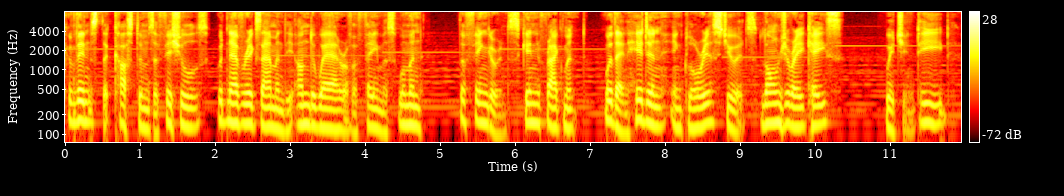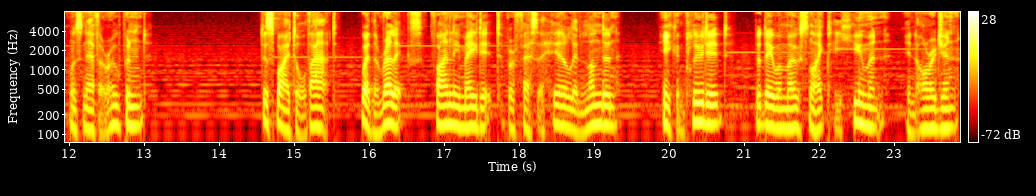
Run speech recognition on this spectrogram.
Convinced that customs officials would never examine the underwear of a famous woman the finger and skin fragment were then hidden in Gloria Stewart's lingerie case, which indeed was never opened. Despite all that, when the relics finally made it to Professor Hill in London, he concluded that they were most likely human in origin.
